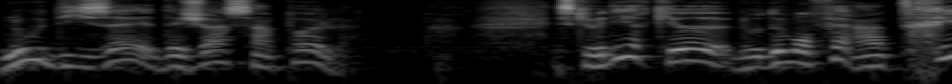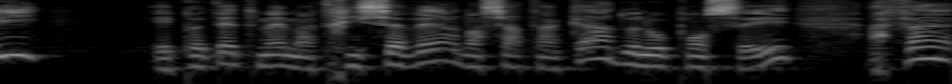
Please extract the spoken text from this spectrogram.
nous disait déjà Saint Paul. Ce qui veut dire que nous devons faire un tri, et peut-être même un tri sévère dans certains cas, de nos pensées, afin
